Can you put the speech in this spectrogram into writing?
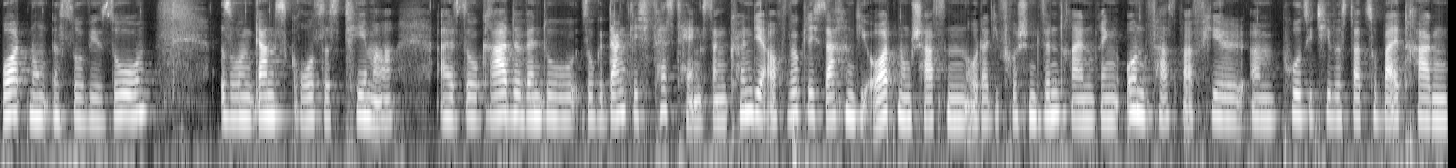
Ordnung ist sowieso so ein ganz großes Thema. Also gerade wenn du so gedanklich festhängst, dann können dir auch wirklich Sachen, die Ordnung schaffen oder die frischen Wind reinbringen, unfassbar viel ähm, Positives dazu beitragen,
